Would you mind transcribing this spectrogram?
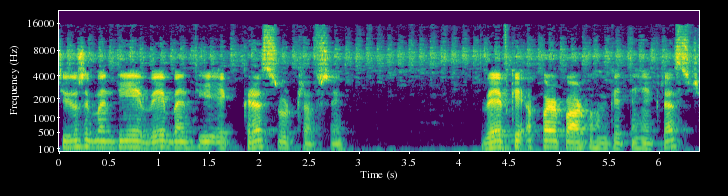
चीज़ों से बनती है? वेव बनती है एक क्रस्ट और ट्रफ से। वेव के अपर पार्ट को हम कहते हैं क्रस्ट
